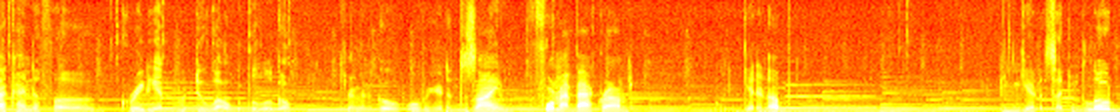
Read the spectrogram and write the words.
That kind of uh, gradient would do well with the logo. So I'm going to go over here to design, format background, get it up, and get a second to load.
